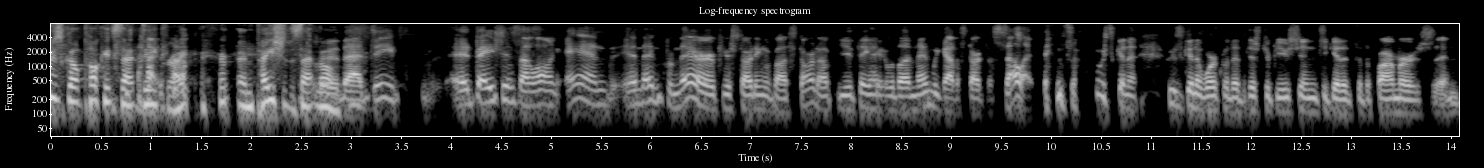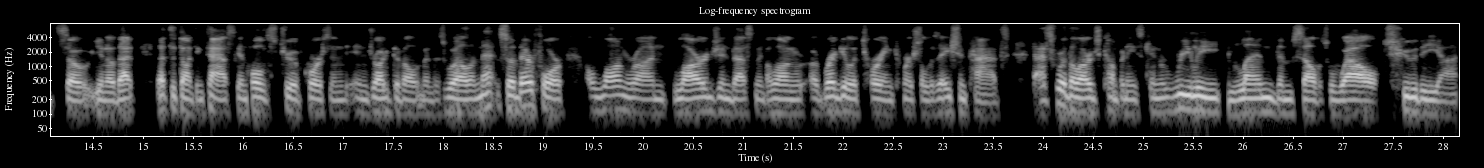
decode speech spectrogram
has got pockets that deep right? and patience that long. that deep patience that long and and then from there if you're starting with a startup you think well and then we got to start to sell it. And so who's gonna who's gonna work with a distribution to get it to the farmers? And so you know that that's a daunting task and holds true of course in, in drug development as well. And that so therefore a long run large investment along regulatory and commercialization paths that's where the large companies can really lend themselves well to the uh,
